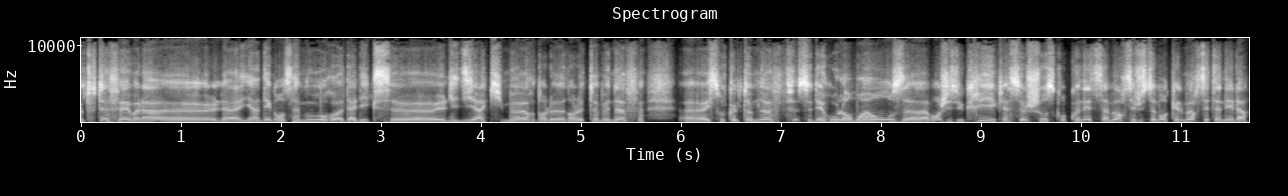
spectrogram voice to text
Oh, tout à fait, voilà. Euh, il y a un des grands amours d'Alix, euh, Lydia, qui meurt dans le, dans le tome 9. Euh, il se trouve que le tome 9 se déroule en moins 11 avant Jésus-Christ et que la seule chose qu'on connaît de sa mort, c'est justement qu'elle meurt cette année-là.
